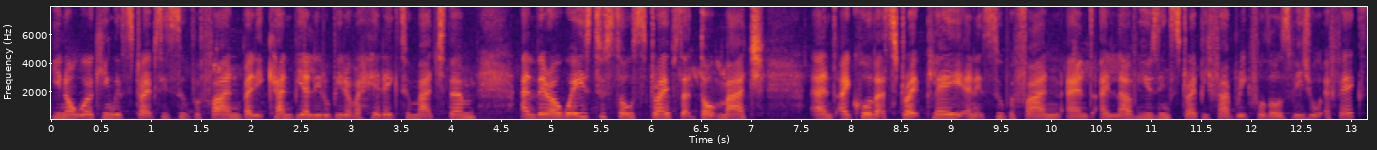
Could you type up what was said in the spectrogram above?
You know, working with stripes is super fun, but it can be a little bit of a headache to match them. And there are ways to sew stripes that don't match. And I call that stripe play, and it's super fun. And I love using stripy fabric for those visual effects.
